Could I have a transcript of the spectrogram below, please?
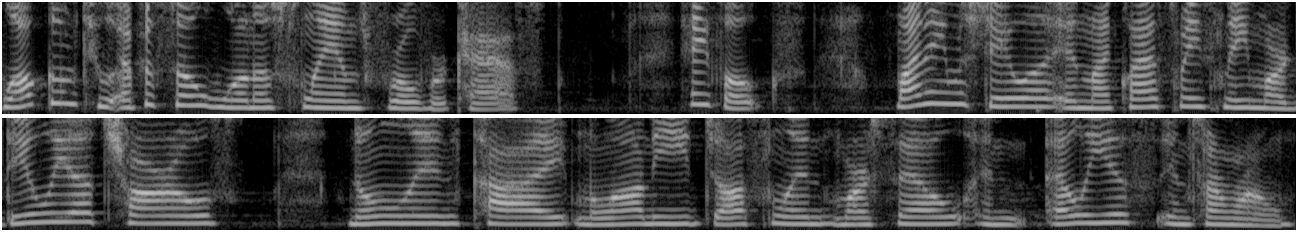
Welcome to episode one of Slam's Rovercast. Hey folks, my name is Jayla and my classmates name are Delia, Charles, Nolan, Kai, Milani, Jocelyn, Marcel, and Elias and Tyrone.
